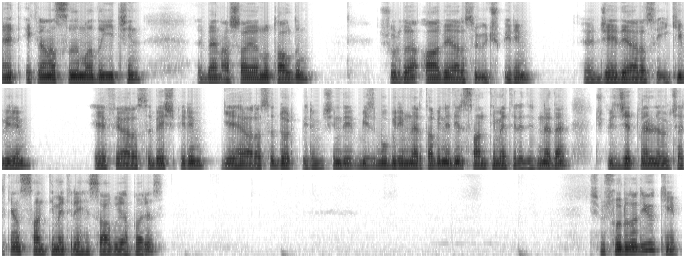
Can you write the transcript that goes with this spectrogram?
Evet ekrana sığmadığı için ben aşağıya not aldım. Şurada AB arası 3 birim. e, CD arası 2 birim. EF arası 5 birim. GH arası 4 birim. Şimdi biz bu birimler tabi nedir? Santimetredir. Neden? Çünkü biz cetvelle ölçerken santimetre hesabı yaparız. Şimdi soruda diyor ki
